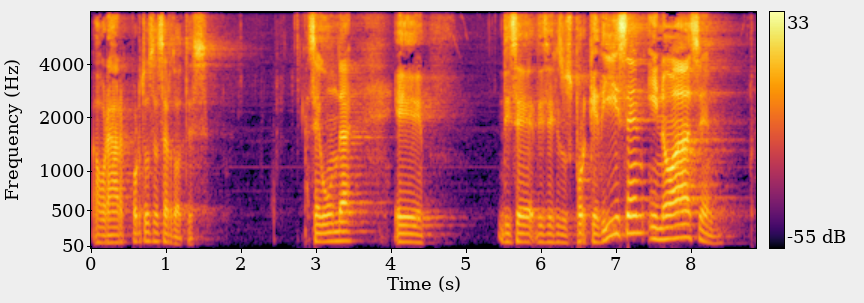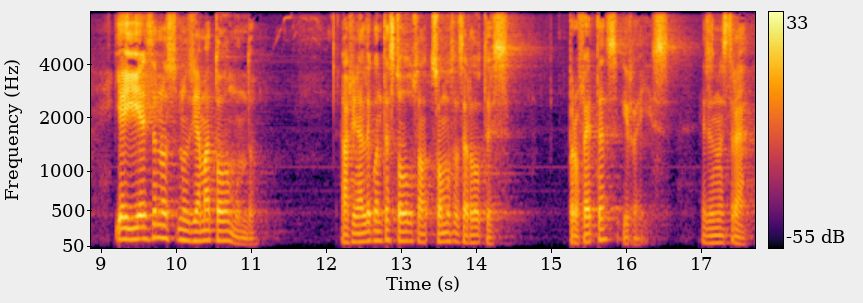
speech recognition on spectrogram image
A orar por tus sacerdotes. Segunda, eh, dice, dice Jesús, porque dicen y no hacen. Y ahí eso nos, nos llama a todo mundo. Al final de cuentas todos somos sacerdotes, profetas y reyes. Esa es nuestra,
